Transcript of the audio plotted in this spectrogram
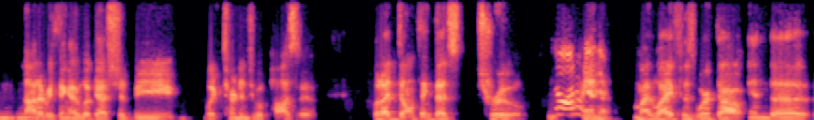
not everything I look at should be like turned into a positive. But I don't think that's true. No, I don't and either. My life has worked out in the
